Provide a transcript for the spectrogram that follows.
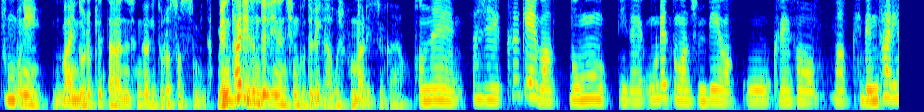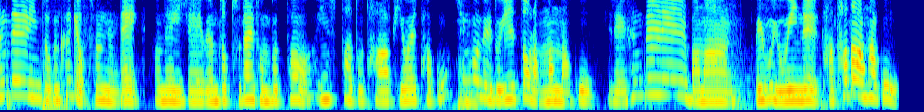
충분히 많이 노력했다라는 생각이 들었었습니다. 멘탈이 흔들리는 친구들에게 하고 싶은 말이 있을까요? 저는 사실 크게 막 너무 이제 오랫동안 준비해 왔고 그래서 막 멘탈이 흔들린 적은 음. 크게 없었는데 저는 이제 면접 두 달 전부터 인스타도 다 비활 타고 친구들도 일절 안 만나고 이제 흔들릴 만한 외부 요인을 다 차단하고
